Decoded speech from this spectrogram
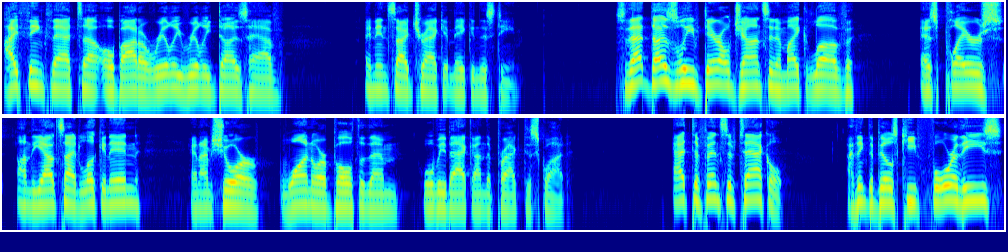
I think that uh, Obada really, really does have an inside track at making this team. So that does leave Darryl Johnson and Mike Love as players on the outside looking in, and I'm sure one or both of them will be back on the practice squad. At defensive tackle, I think the Bills keep four of these,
